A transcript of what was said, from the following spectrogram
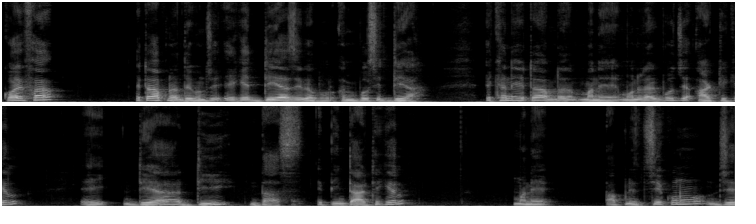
কয়ফা এটা আপনার দেখুন যে একে ডেয়া যে ব্যবহার, আমি বলছি ডেয়া এখানে এটা আমরা মানে মনে রাখব যে আর্টিকেল এই ডেয়া ডি, দাস, এই তিনটা আর্টিকেল মানে আপনি যে কোনো যে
